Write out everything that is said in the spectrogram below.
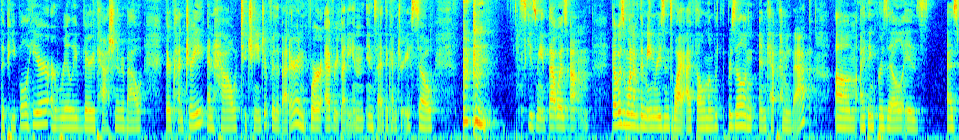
the people here are really very passionate about their country and how to change it for the better and for everybody in, inside the country. So, excuse me, that was um, that was one of the main reasons why I fell in love with Brazil and, and kept coming back. Um, I think Brazil is as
